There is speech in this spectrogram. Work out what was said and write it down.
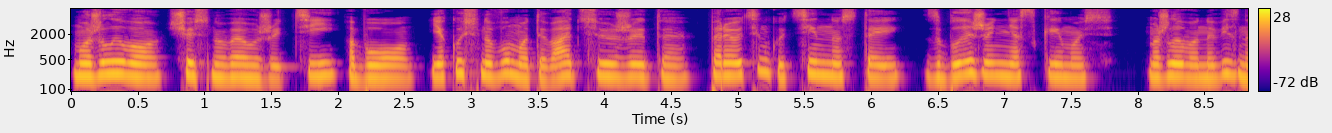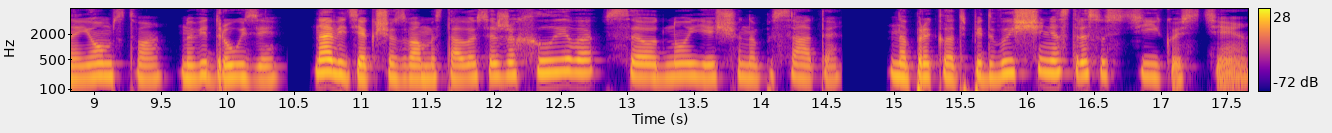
Можливо, щось нове у житті, або якусь нову мотивацію жити, переоцінку цінностей, зближення з кимось, можливо, нові знайомства, нові друзі. Навіть якщо з вами сталося жахливе, все одно є що написати. Наприклад, підвищення стресостійкості,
